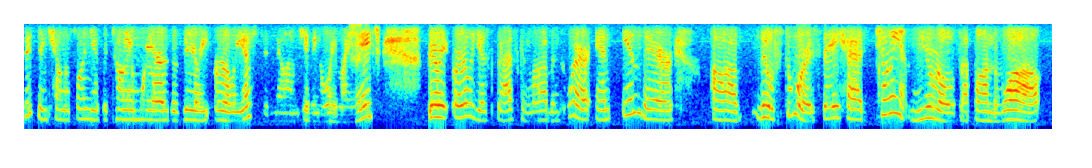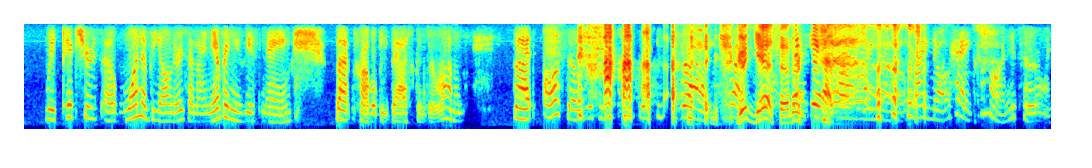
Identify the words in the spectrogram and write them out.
lived in California at the time where the very earliest, and now I'm giving away my age, very earliest Baskin Robbins were, and in their uh, little stores, they had giant murals up on the wall with pictures of one of the owners, and I never knew his name, but probably Baskins or Robbins. But also with his two, right, right. Good guess, Heather. Good guess. Oh, I know, I know. Hey, come on, it's early.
